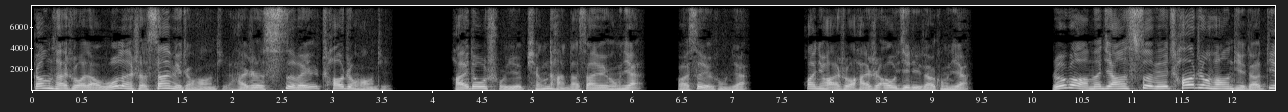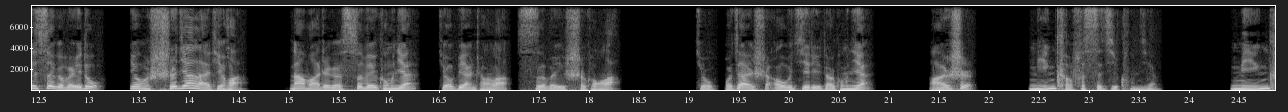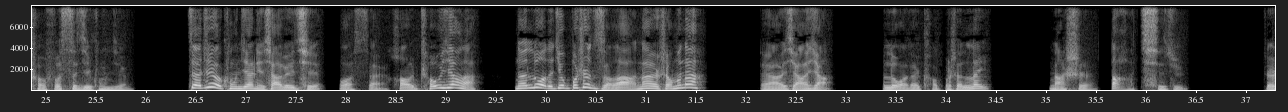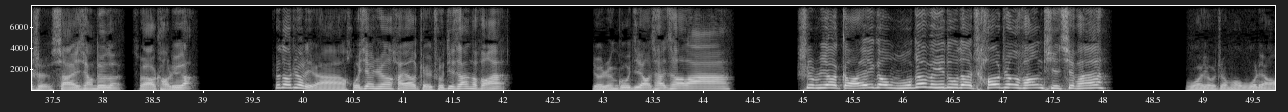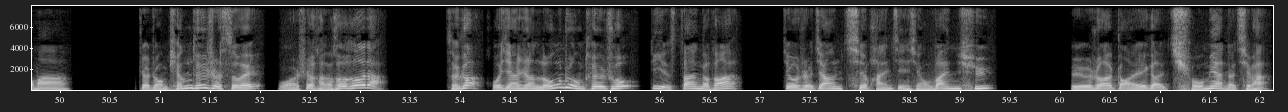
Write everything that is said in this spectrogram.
刚才说的，无论是三维正方体还是四维超正方体，还都属于平坦的三维空间和四维空间。换句话说，还是欧几里得空间。如果我们将四维超正方体的第四个维度用时间来替换，那么这个四维空间就变成了四维时空了，就不再是欧几里得空间，而是明可夫斯基空间。明可夫斯基空间，在这个空间里下围棋，哇塞，好抽象啊！那落的就不是子了，那是什么呢？大家想想，落的可不是泪，那是大棋局。这是狭义相对论所要考虑的。说到这里啊，胡先生还要给出第三个方案。有人估计要猜测啦，是不是要搞一个五个维度的超正方体棋盘？我有这么无聊吗？这种平推式思维，我是很呵呵的。此刻，胡先生隆重推出第三个方案，就是将棋盘进行弯曲。比如说，搞一个球面的棋盘。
